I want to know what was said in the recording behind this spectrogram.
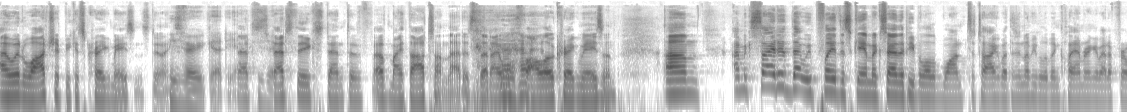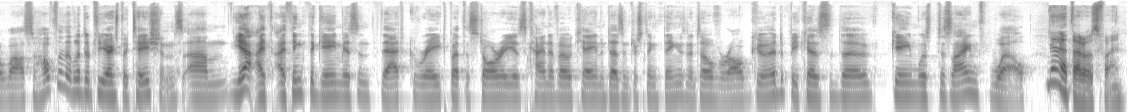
I would watch it because Craig Mazin's doing. He's it. very good. Yeah, That's that's the extent of, of my thoughts on that. Is that I will follow Craig Mazin. Um, I'm excited that we played this game. I'm excited that people want to talk about this. I know people have been clamoring about it for a while. So hopefully that lived up to your expectations. Um, yeah, I, I think the game isn't that great, but the story is kind of okay and it does interesting things and it's overall good because the game was designed well. Yeah, I thought it was fine.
